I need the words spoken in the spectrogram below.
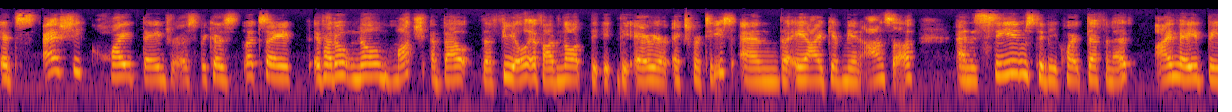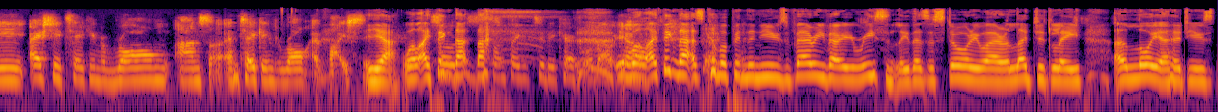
It's actually quite dangerous because let's say if I don't know much about the field, if I'm not the, the area of expertise and the AI give me an answer, and it seems to be quite definite, I may be actually taking the wrong answer and taking the wrong advice. Yeah, well, I think so that that's something to be careful about. Yeah. Well, I think that has come up in the news very, very recently. There's a story where allegedly a lawyer had used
